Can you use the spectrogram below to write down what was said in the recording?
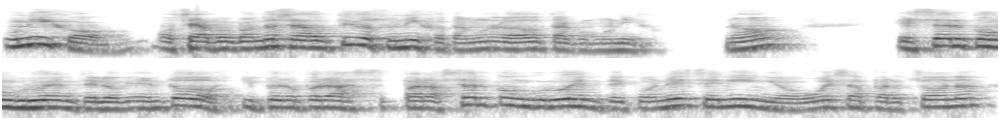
un, hijo, o sea, porque cuando es adoptivo es un hijo, también lo adopta como un hijo, ¿no? Es ser congruente lo que, en todos, y, pero para, para ser congruente con ese niño o esa persona,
